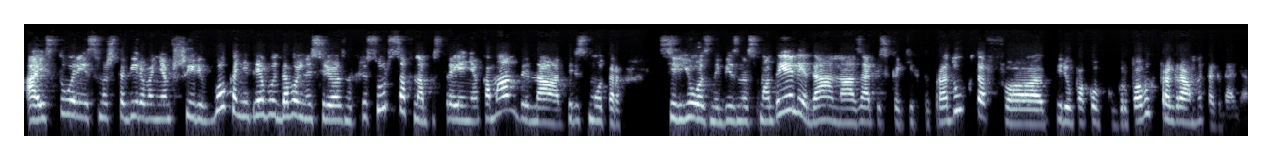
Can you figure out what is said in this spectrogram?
А истории с масштабированием вшире в бок, они требуют довольно серьезных ресурсов на построение команды, на пересмотр серьезной бизнес-модели, да, на запись каких-то продуктов, э, переупаковку групповых программ и так далее.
